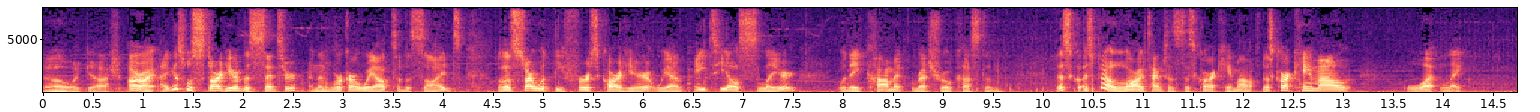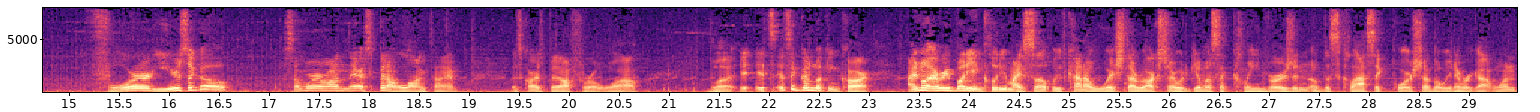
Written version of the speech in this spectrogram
oh my gosh. Alright, I guess we'll start here in the center and then work our way out to the sides. So let's start with the first car here. We have ATL Slayer with a Comet Retro Custom. This it's been a long time since this car came out. This car came out what like four years ago, somewhere around there. It's been a long time. This car's been off for a while, but it, it's it's a good looking car. I know everybody, including myself, we've kind of wished that Rockstar would give us a clean version of this classic Porsche, but we never got one.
